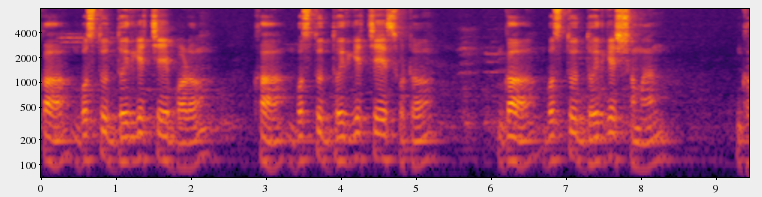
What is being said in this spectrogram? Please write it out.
ক, বস্তুর দৈর্ঘ্যের চেয়ে বড়। খ, বস্তুর দৈর্ঘ্যের চেয়ে ছোট। গ, বস্তুর দৈর্ঘ্যের সমান। ঘ,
